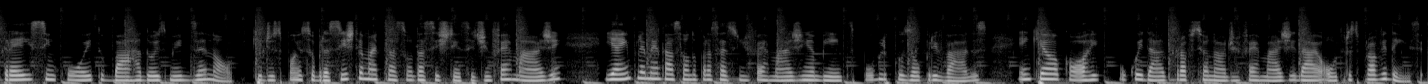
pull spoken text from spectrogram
358-2019, que dispõe sobre a sistematização da assistência de enfermagem e a implementação do processo de enfermagem em ambientes públicos ou privados em que ocorre o cuidado profissional de enfermagem e dá outras providências.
